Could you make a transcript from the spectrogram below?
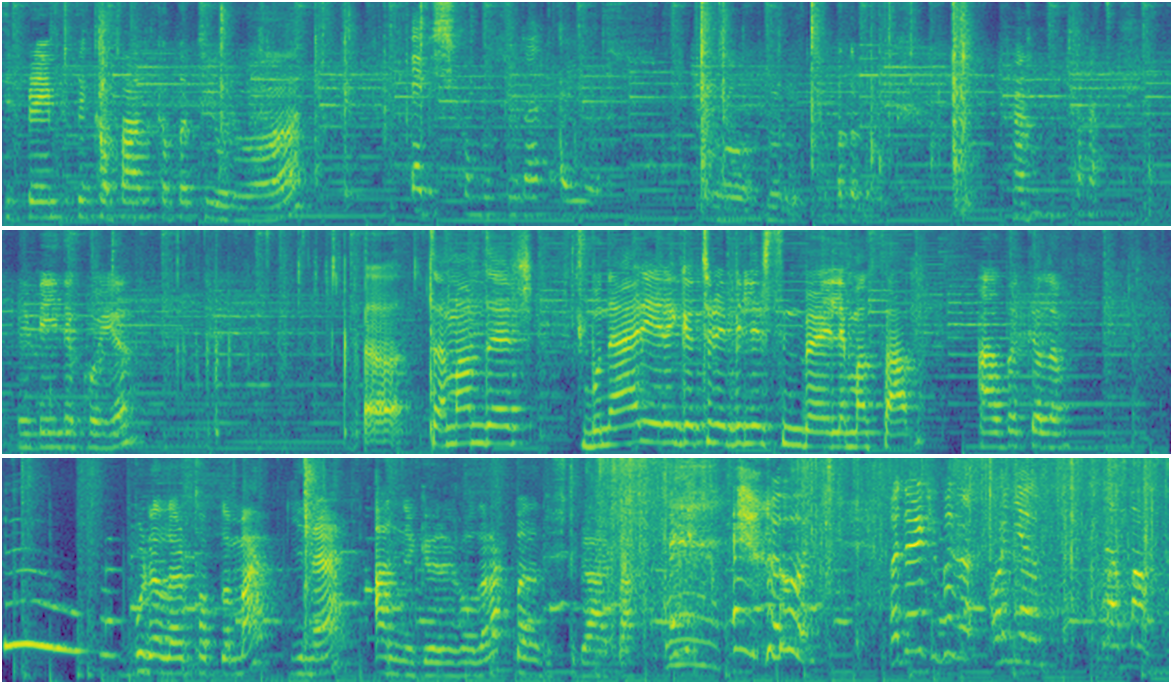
Spreyimizin kapağını kapatıyoruz. Bebişkumuzu da koyuyoruz. Oo, dur kapatalım. Heh. Kapattık. Bebeği de koyun. tamamdır. Bunu her yere götürebilirsin böyle masal. Al bakalım. Buraları toplamak yine anne görevi olarak bana düştü galiba. Hadi belki biz oynayalım. Tamam.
